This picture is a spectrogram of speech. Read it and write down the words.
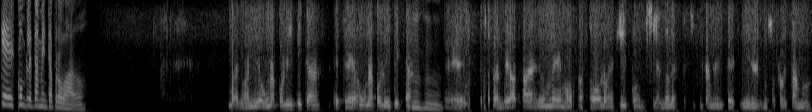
que es completamente aprobado? Bueno, envió una política, eh, creó una política, eh, envió a través de un memo a todos los equipos diciéndole específicamente, miren, nosotros estamos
